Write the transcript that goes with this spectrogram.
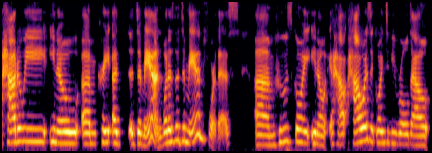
how do we you know um, create a, a, demand what is the demand for this um, who's going you know how how is it going to be rolled out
